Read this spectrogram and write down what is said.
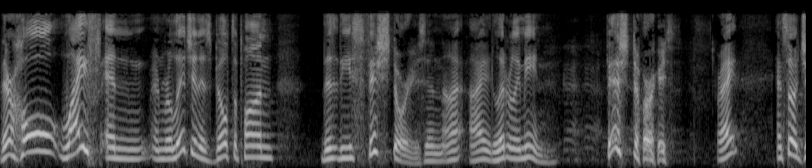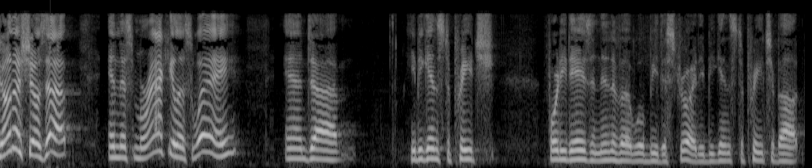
Their whole life and, and religion is built upon th- these fish stories. And I, I literally mean fish stories, right? And so Jonah shows up in this miraculous way, and uh, he begins to preach 40 days and Nineveh will be destroyed. He begins to preach about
